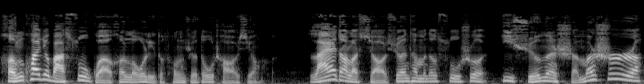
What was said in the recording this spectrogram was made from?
很快就把宿管和楼里的同学都吵醒了，来到了小轩他们的宿舍，一询问什么事啊？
